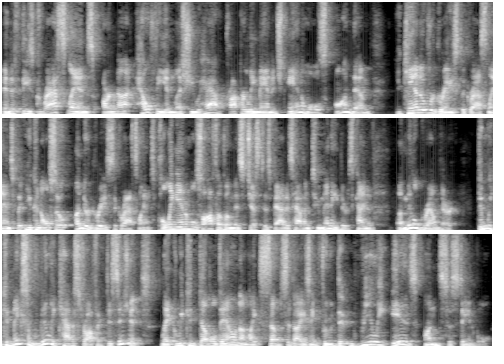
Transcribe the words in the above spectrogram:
And if these grasslands are not healthy unless you have properly managed animals on them, you can't overgraze the grasslands, but you can also undergraze the grasslands. Pulling animals off of them is just as bad as having too many. There's kind of a middle ground there. Then we could make some really catastrophic decisions. Like we could double down on like subsidizing food that really is unsustainable.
